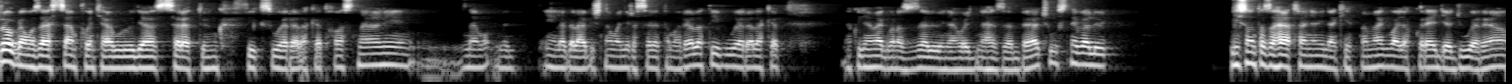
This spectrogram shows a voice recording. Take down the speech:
Programozás szempontjából ugye szeretünk fix URL-eket használni, nem, én legalábbis nem annyira szeretem a relatív URL-eket, mert ugye megvan az az előnye, hogy nehezebb elcsúszni velük, Viszont az a hátránya mindenképpen megvan, akkor egy-egy URL,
